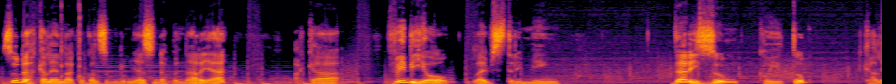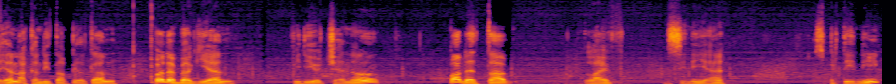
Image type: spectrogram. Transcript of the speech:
sudah kalian lakukan sebelumnya sudah benar ya, maka video live streaming dari Zoom ke YouTube kalian akan ditampilkan pada bagian video channel pada tab live di sini ya. Seperti ini.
